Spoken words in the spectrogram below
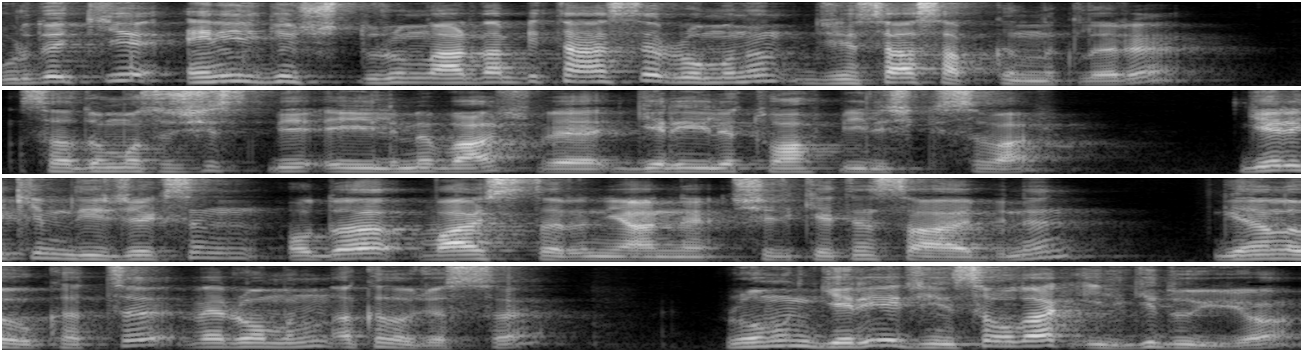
Buradaki en ilginç durumlardan bir tanesi Roman'ın cinsel sapkınlıkları. Sadomasochist bir eğilimi var ve Gary ile tuhaf bir ilişkisi var. Gary kim diyeceksin? O da Weisstar'ın yani şirketin sahibinin genel avukatı ve Roman'ın akıl hocası. Roman geriye cinsel olarak ilgi duyuyor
